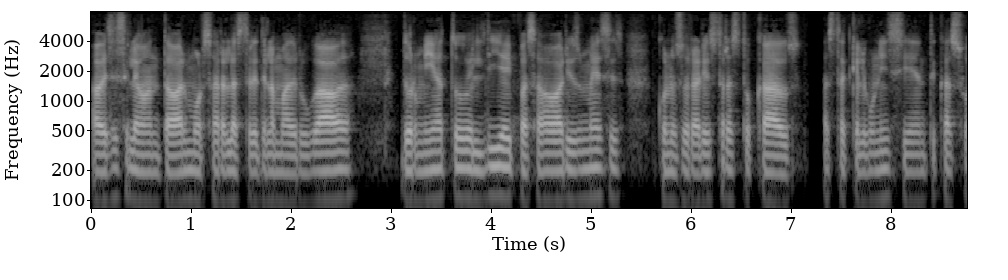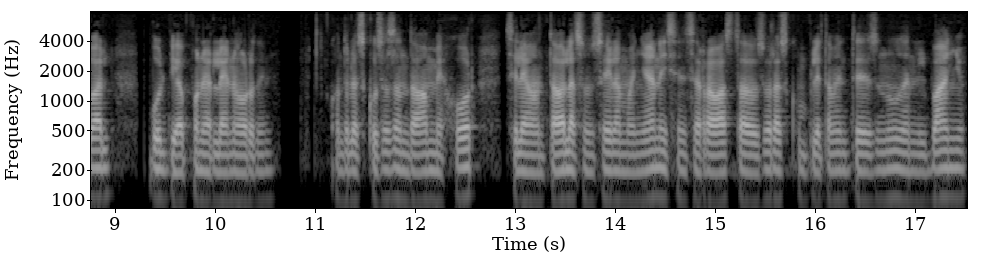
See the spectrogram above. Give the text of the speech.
A veces se levantaba a almorzar a las tres de la madrugada, dormía todo el día y pasaba varios meses con los horarios trastocados, hasta que algún incidente casual volvía a ponerla en orden. Cuando las cosas andaban mejor, se levantaba a las once de la mañana y se encerraba hasta dos horas completamente desnuda en el baño,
